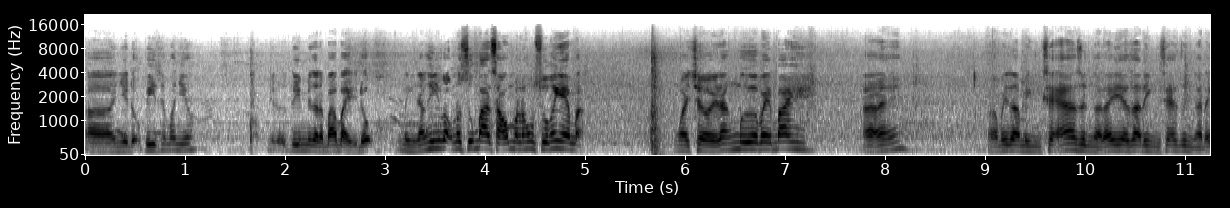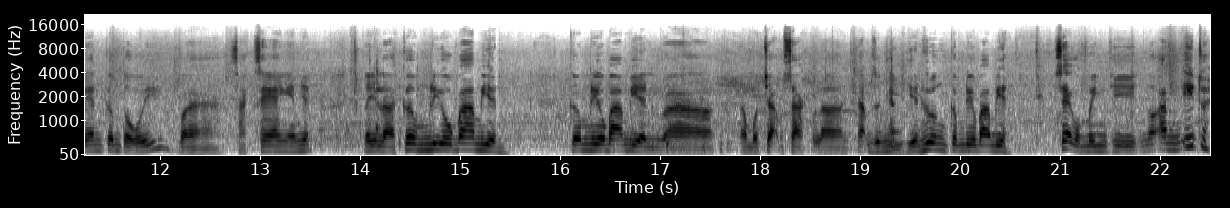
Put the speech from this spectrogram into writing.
À, nhiệt độ pin sẽ bao nhiêu? Nhiệt độ pin bây giờ là 37 độ. Mình đang hy vọng nó xuống 36 mà nó không xuống anh em ạ. Ngoài trời đang mưa bay bay. À, đấy. Và bây giờ mình sẽ dừng ở đây, gia đình sẽ dừng ở đây ăn cơm tối và sạc xe anh em nhé. Đây là cơm liêu ba miền cơm liêu ba miền và là một trạm sạc là trạm dừng nghỉ hiến hương cơm liêu ba miền xe của mình thì nó ăn ít thôi,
